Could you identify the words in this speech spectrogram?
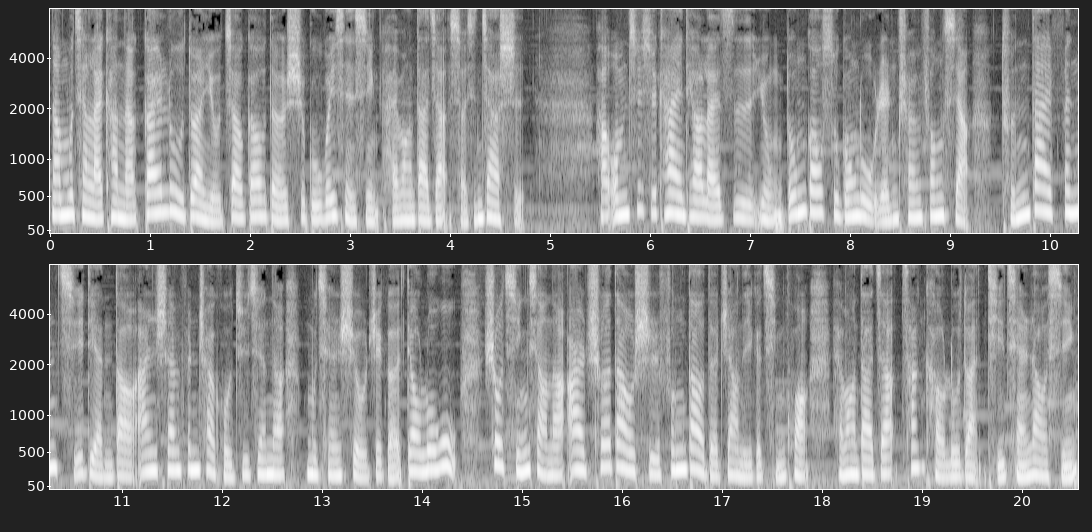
那目前来看呢，该路段有较高的事故危险性，还望大家小心驾驶。好，我们继续看一条来自永东高速公路仁川方向屯带分起点到鞍山分岔口区间呢，目前是有这个掉落物，受其影响呢，二车道是封道的这样的一个情况，还望大家参考路段提前绕行。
